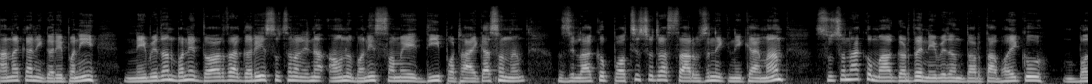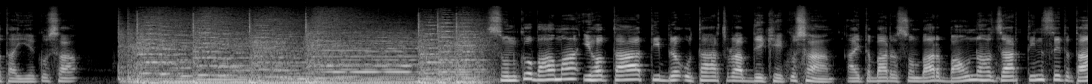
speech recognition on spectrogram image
आनाकानी गरे पनि निवेदन भने दर्ता गरी सूचना लिन आउनु भनी समय दिई पठाएका छन्। जिल्लाको पच्चिसवटा सार्वजनिक निकायमा सूचनाको माग गर्दै निवेदन दर्ता भएको बताइएको छ। सुनको भावमा यो हप्ता तीव्र उतार चढाव देखिएको छ। आइतबार र सोमबार बाहन्न हजार तिन सय तथा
